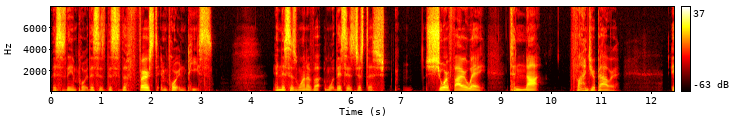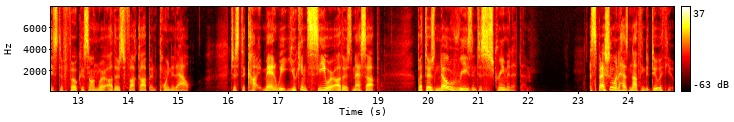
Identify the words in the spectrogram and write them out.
This is the important this is this is the first important piece. And this is one of a, this is just a sh- surefire way to not find your power is to focus on where others fuck up and point it out just to man, we you can see where others mess up, but there's no reason to scream it at them, especially when it has nothing to do with you.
